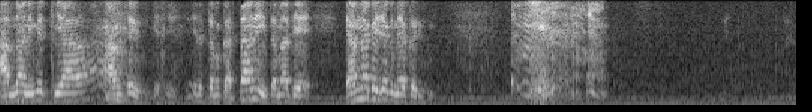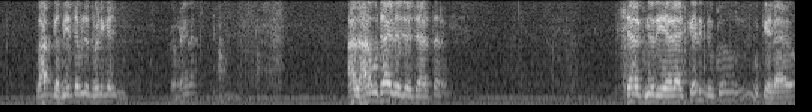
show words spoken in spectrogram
આમના નિમિત્તથી આમ થયું કે છે. એટલે તમે કરતા નહીં તમારાથી એમ ના કહી શકે મેં કર્યું. વાત ગમે તમને થોડી કહી ગમે આ લાભ ઉઠાવી લેજો જયારે તરફ. સેલ્ફનું રિયલાઇઝ કરી ઉકેલાયો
